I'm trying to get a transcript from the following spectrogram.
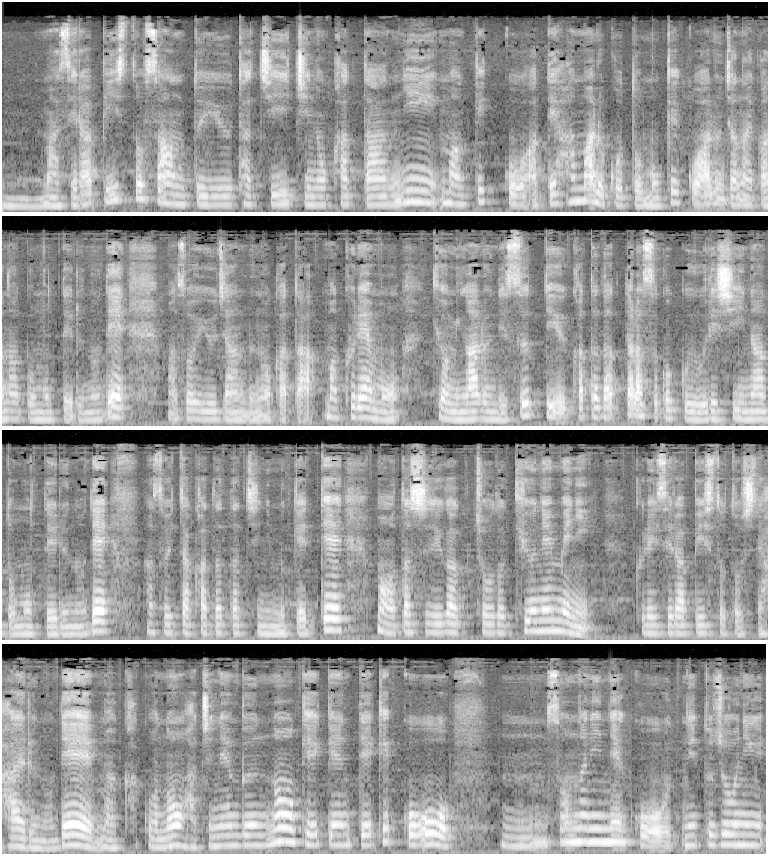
うんまあ、セラピストさんという立ち位置の方に、まあ、結構当てはまることも結構あるんじゃないかなと思っているので、まあ、そういうジャンルの方、まあ、クレーも興味があるんですっていう方だったらすごく嬉しいなと思っているので、まあ、そういった方たちに向けて、まあ、私がちょうど9年目にクレイセラピストとして入るので、まあ、過去の8年分の経験って結構うんそんなにねこうネット上に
